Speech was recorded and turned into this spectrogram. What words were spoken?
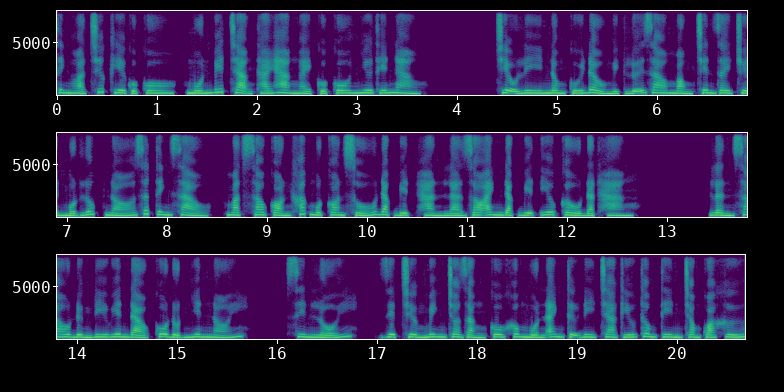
sinh hoạt trước kia của cô, muốn biết trạng thái hàng ngày của cô như thế nào. Triệu ly nông cúi đầu nghịch lưỡi dao mỏng trên dây chuyền một lúc nó rất tinh xảo, mặt sau còn khắc một con số đặc biệt hẳn là do anh đặc biệt yêu cầu đặt hàng. Lần sau đừng đi uyên đảo cô đột nhiên nói. Xin lỗi, Diệp Trường Minh cho rằng cô không muốn anh tự đi tra cứu thông tin trong quá khứ,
